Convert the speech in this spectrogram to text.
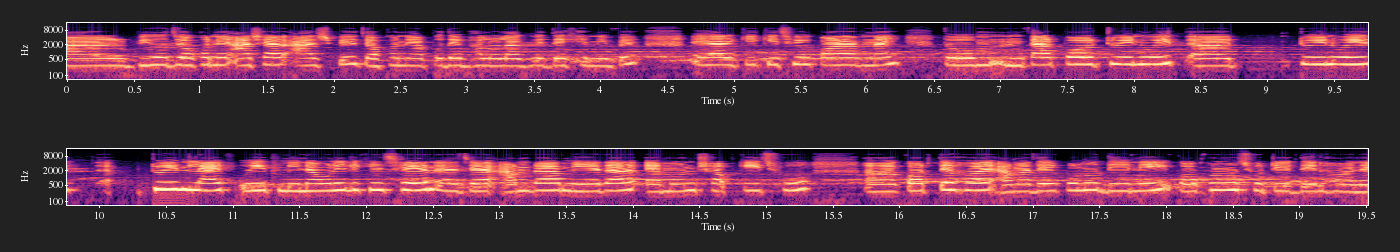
আর ভিউ যখনই আসার আসবে, যখনই আপুদের ভালো লাগবে দেখে নেবে। এ আর কি কিছুই করার নাই। তো তারপর twin with twin with twin life with Mina উনি লিখেছেন যে আমরা মেয়েরা এমন সব কিছু করতে হয়, আমাদের কোনো দিনই কখনো ছুটির দিন হয় না।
